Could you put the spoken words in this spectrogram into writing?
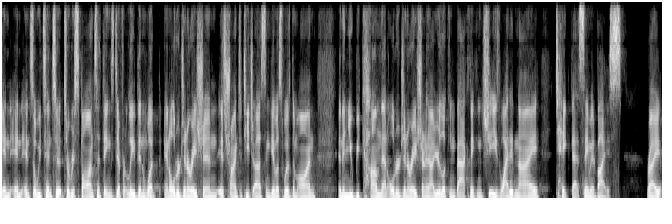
And and and so we tend to to respond to things differently than what an older generation is trying to teach us and give us wisdom on. And then you become that older generation and now you're looking back thinking geez why didn't i take that same advice? Right?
